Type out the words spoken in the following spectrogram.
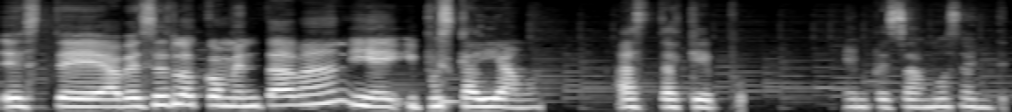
este, a veces lo comentaban y pues caíamos hasta que pues, empezamos a entender.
